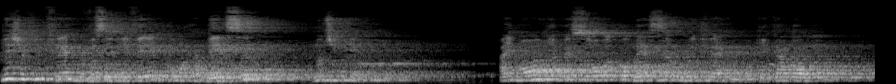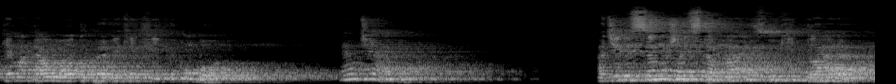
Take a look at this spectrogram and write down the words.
Veja que inferno você viver com a cabeça no dinheiro. Aí morre a pessoa, começa o inferno, porque cada um quer matar o outro para ver quem fica com bolo. É o diabo. A direção já está mais do que clara.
